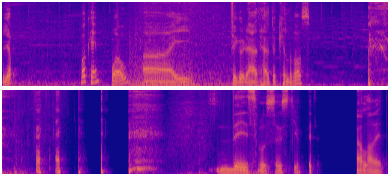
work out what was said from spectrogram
Yep. Okay, well, I figured out how to kill the boss. this was so stupid. I love it.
